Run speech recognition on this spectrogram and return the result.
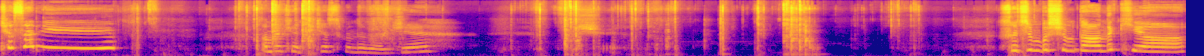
keselim. Ama önce kesmeden önce şöyle. Saçım başım dağınık ya.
